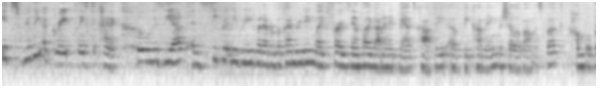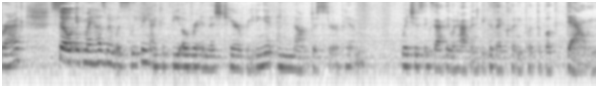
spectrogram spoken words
it's really a great place to kind of cozy up and secretly read whatever book I'm reading. Like, for example, I got an advance copy of Becoming, Michelle Obama's book, Humble Brag. So if my husband was sleeping, I could be over in this chair reading it and not disturb him, which is exactly what happened because I couldn't put the book down.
